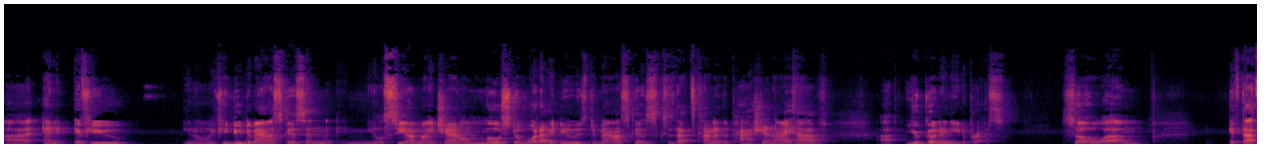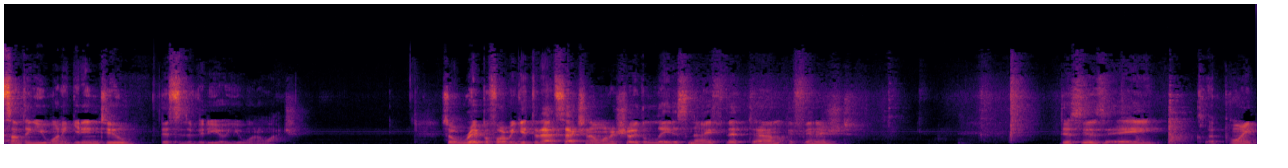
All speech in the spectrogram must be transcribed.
Uh, and if you you know, if you do Damascus, and, and, you'll see on my channel, most of what I do is Damascus, because that's kind of the passion I have, uh, you're going to need a press. So um, if that's something you want to get into, this is a video you want to watch. So right before we get to that section, I want to show you the latest knife that um, I finished. This is a clip point,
